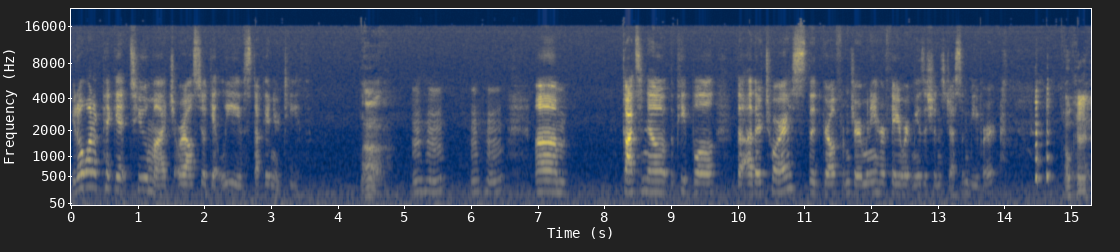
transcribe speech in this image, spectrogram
you don't want to pick it too much or else you'll get leaves stuck in your teeth. Ah. Mm-hmm. Mm-hmm. Um, got to know the people, the other tourists. The girl from Germany, her favorite musician's Justin Bieber. Okay.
